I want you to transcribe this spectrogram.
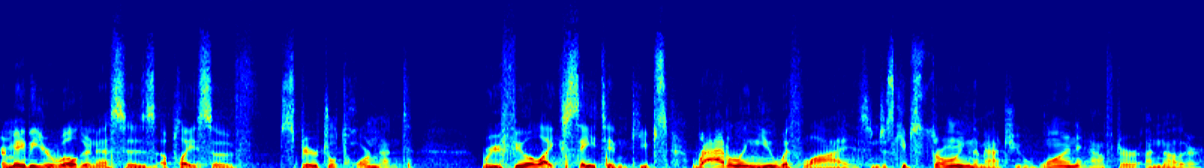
Or maybe your wilderness is a place of spiritual torment where you feel like Satan keeps rattling you with lies and just keeps throwing them at you one after another.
